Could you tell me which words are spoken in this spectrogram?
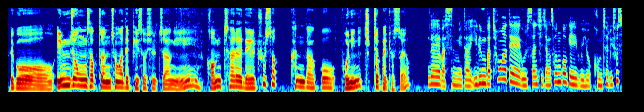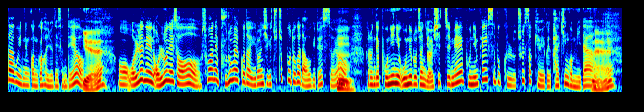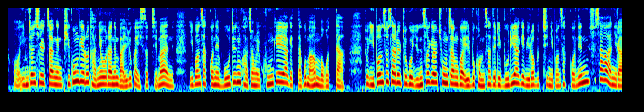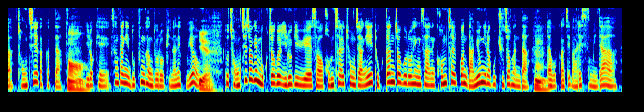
그리고 임종석 전 청와대 비서실장이 검찰에 내일 출석한다고 본인이 직접 밝혔어요? 네, 맞습니다. 이른바 청와대 울산시장 선거 개입 의혹 검찰이 수사하고 있는 건과 관련해서인데요. 예. 어, 원래는 언론에서 소환에 불응할 거다 이런 식의 추측 보도가 나오기도 했어요. 음. 그런데 본인이 오늘 오전 10시쯤에 본인 페이스북 글로 출석 계획을 밝힌 겁니다. 네. 어, 임전 실장은 비공개로 다녀오라는 만류가 있었지만 이번 사건의 모든 과정을 공개해야겠다고 마음먹었다. 또 이번 수사를 두고 윤석열 총장과 일부 검사들이 무리하게 밀어붙인 이번 사건은 수사가 아니라 정치에 가깝다. 어. 이렇게 상당히 높은 강도로 비난했고요. 예. 또 정치적인 목적을 이루기 위해서 검찰총장이 독단적으로 행사하는 검찰권 남용이라고 규정한다라고까지 음. 말했습니다.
